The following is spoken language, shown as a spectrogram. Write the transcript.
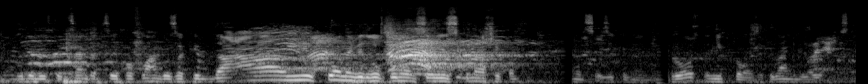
Буде лізти в центр цей по флангу закидав. Ніхто не відгукнувся із наших це закидання. Просто ніхто. Закидання було якісне.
